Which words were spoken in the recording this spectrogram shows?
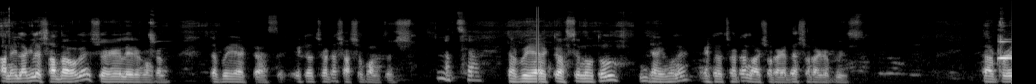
পানি লাগলে সাদা হবে সে গেলে এরকম কালার। তারপরে একটা আছে এটা ছটা সাতশো পঞ্চাশ। আচ্ছা। তারপরে একটা আছে নতুন ডায়মন্ডে এটা ছটা নয়শো টাকা দেড়শো টাকা পিস তারপরে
